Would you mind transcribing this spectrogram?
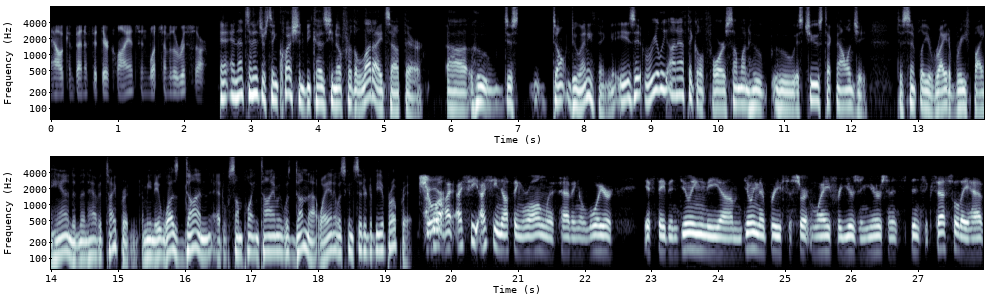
how it can benefit their clients and what some of the risks are. And, and that's an interesting question because, you know, for the Luddites out there, uh, who just don't do anything. Is it really unethical for someone who who eschews technology to simply write a brief by hand and then have it typewritten? I mean, it was done at some point in time. It was done that way, and it was considered to be appropriate. Sure, well, I, I see. I see nothing wrong with having a lawyer if they've been doing the um, doing their briefs a certain way for years and years, and it's been successful. They have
